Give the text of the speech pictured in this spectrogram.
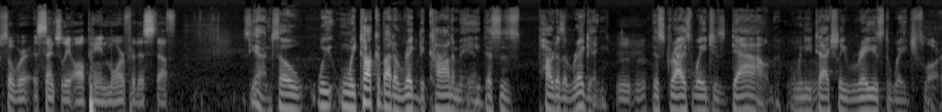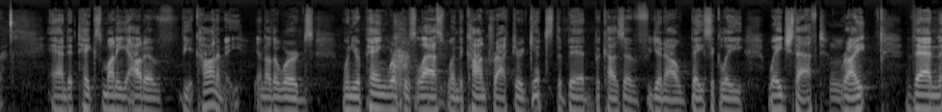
so we're essentially all paying more for this stuff. Yeah, and so we, when we talk about a rigged economy, yeah. this is part of the rigging. Mm-hmm. This drives wages down. Mm-hmm. We need to mm-hmm. actually raise the wage floor. And it takes money out of the economy. In other words, when you're paying workers less when the contractor gets the bid because of, you know, basically wage theft, mm-hmm. right? Then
